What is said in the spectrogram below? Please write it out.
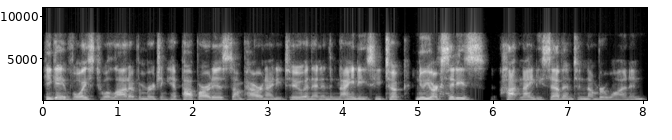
he gave voice to a lot of emerging hip hop artists on Power 92. And then in the 90s, he took New York City's Hot 97 to number one. And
